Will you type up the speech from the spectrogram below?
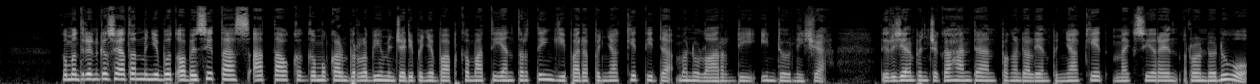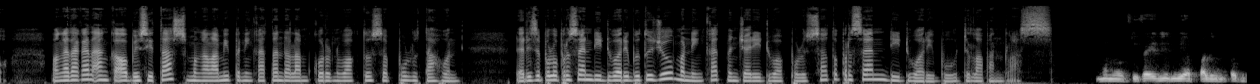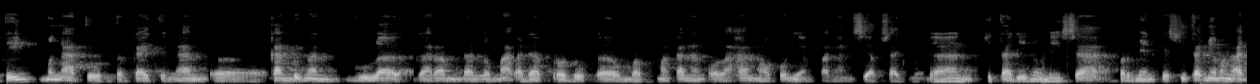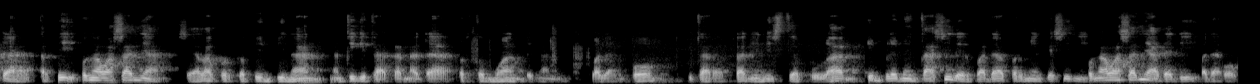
Kementerian Kesehatan menyebut obesitas atau kegemukan berlebih menjadi penyebab kematian tertinggi pada penyakit tidak menular di Indonesia. Dirjen Pencegahan dan Pengendalian Penyakit Maxiren Rondonuwo mengatakan angka obesitas mengalami peningkatan dalam kurun waktu 10 tahun. Dari 10 persen di 2007 meningkat menjadi 21 persen di 2018 menurut kita ini dia paling penting mengatur terkait dengan uh, kandungan gula, garam dan lemak pada produk uh, makanan olahan maupun yang pangan siap saji. Dan kita di Indonesia Permenkes kita memang ada, tapi pengawasannya saya lapor ke pimpinan, nanti kita akan ada pertemuan dengan Badan POM. Kita harapkan ini setiap bulan implementasi daripada Permenkes ini. Pengawasannya ada di Badan POM.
